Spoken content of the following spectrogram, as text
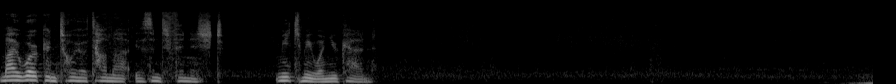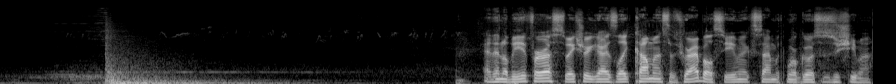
My work in Toyotama isn't finished. Meet me when you can. And then it'll be it for us. So make sure you guys like, comment, subscribe. I'll see you next time with more Ghost of Tsushima.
